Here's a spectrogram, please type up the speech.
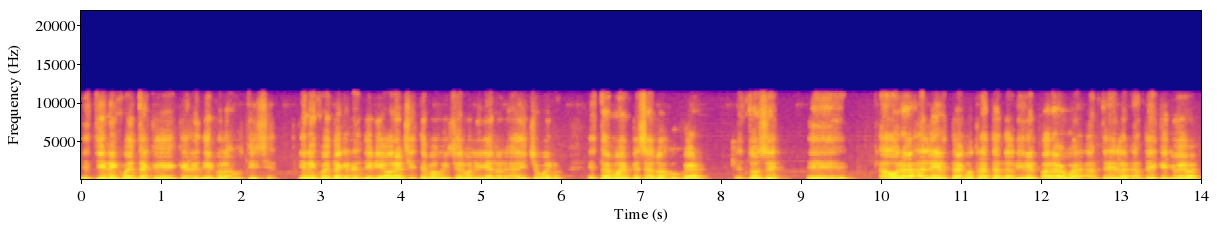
eh, tienen cuentas que, rendir con la justicia, tienen cuenta que rendir y ahora el sistema judicial boliviano les ha dicho, bueno, estamos empezando a juzgar, entonces eh, ahora alertan o tratan de abrir el paraguas antes de, antes de que llueva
